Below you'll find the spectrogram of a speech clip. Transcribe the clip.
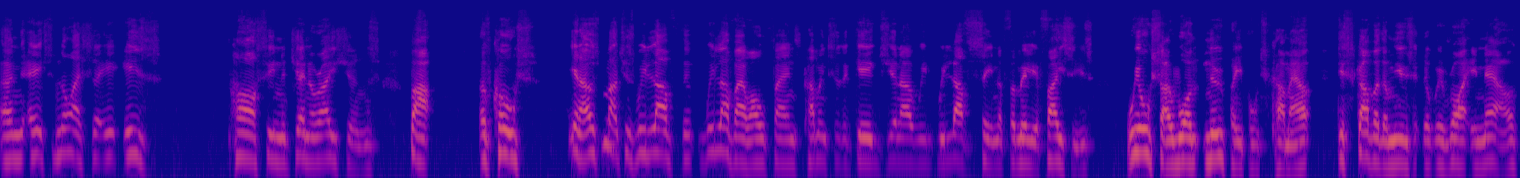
And it's nice that it is passing the generations. But of course, you know, as much as we love the, we love our old fans coming to the gigs, you know, we, we love seeing the familiar faces. We also want new people to come out, discover the music that we're writing now,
